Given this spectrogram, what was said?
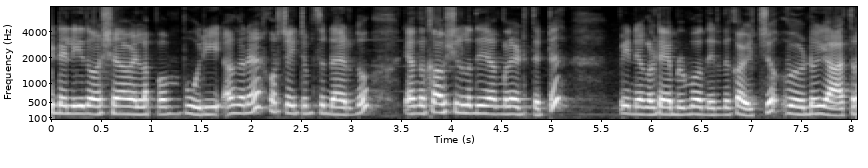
ഇഡലി ദോശ വെള്ളപ്പം പൂരി അങ്ങനെ കുറച്ച് ഐറ്റംസ് ഉണ്ടായിരുന്നു. ഞങ്ങൾക്ക് ആവശ്യമുള്ളത് ഞങ്ങൾ എടുത്തിട്ട് പിന്നെ ഞങ്ങൾ ടേബിളിൽ വന്നിരുന്ന് കഴിച്ചു. വീണ്ടും യാത്ര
